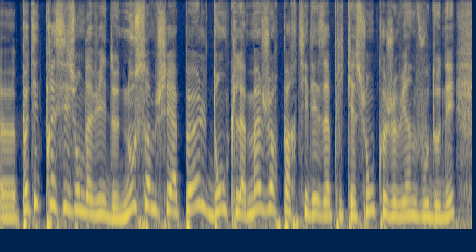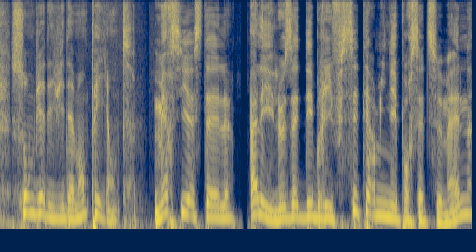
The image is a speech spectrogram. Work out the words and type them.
Euh, petite précision David, nous sommes chez Apple, donc la majeure partie des applications que je viens de vous donner sont bien évidemment payantes. Merci Estelle. Allez, le Z débrief, c'est terminé pour cette semaine.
